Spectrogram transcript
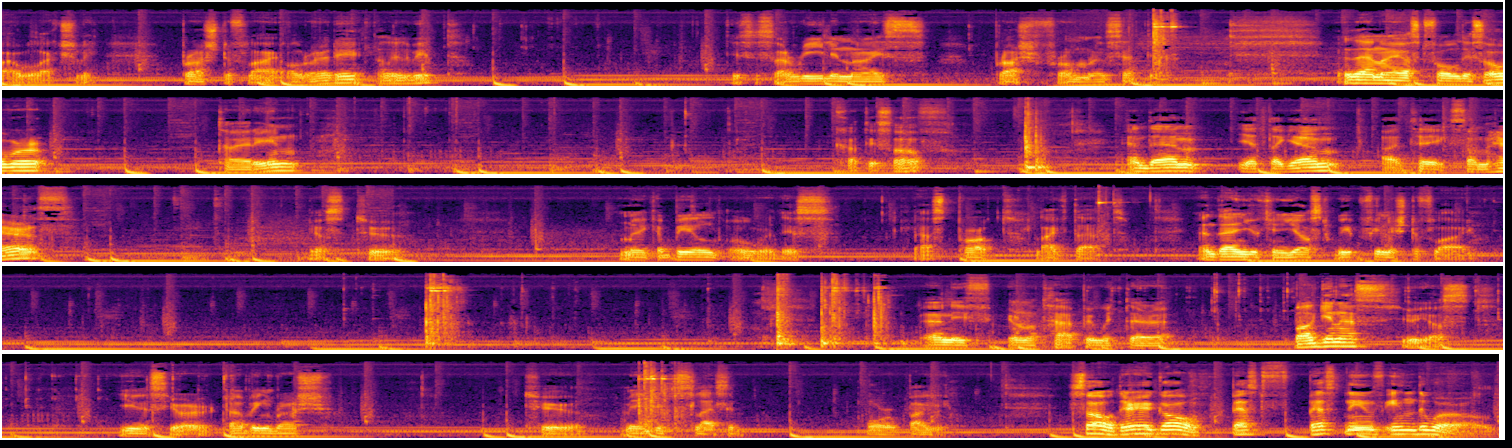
I will actually brush the fly already a little bit. This is a really nice brush from Renzetti. And then I just fold this over, tie it in cut this off. And then yet again I take some hairs just to make a build over this last part like that. And then you can just whip finish the fly. And if you're not happy with the bugginess you just use your dubbing brush to make it slightly more buggy. So there you go, best best nymph in the world.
